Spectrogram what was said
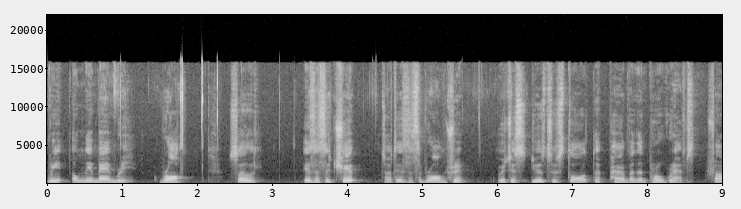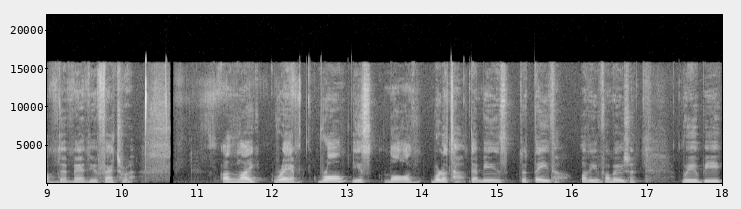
read-only memory, ROM. So this is a chip, so this is a ROM chip, which is used to store the permanent programs from the manufacturer. Unlike RAM, ROM is non-volatile. That means the data or the information will be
